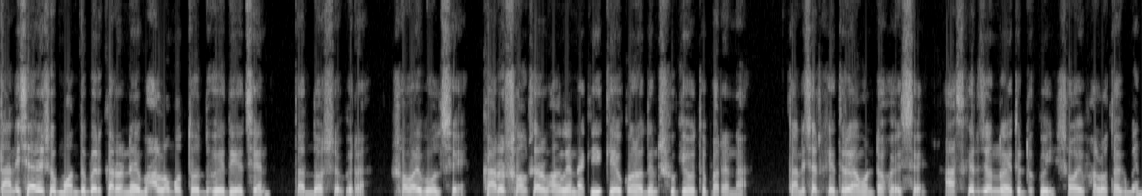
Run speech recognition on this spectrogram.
তানিশার এসব মন্তব্যের কারণে ভালো মতো ধুয়ে দিয়েছেন তার দর্শকেরা। সবাই বলছে কারও সংসার ভাঙলে নাকি কেউ কোনোদিন সুখী হতে পারে না। তানিশার ক্ষেত্রেও এমনটা হয়েছে। আজকের জন্য এতটুকুই। সবাই ভালো থাকবেন।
